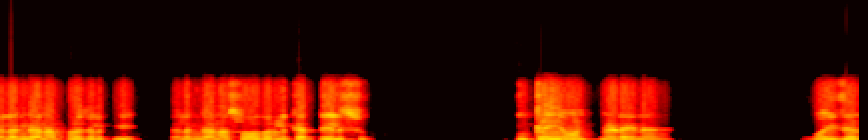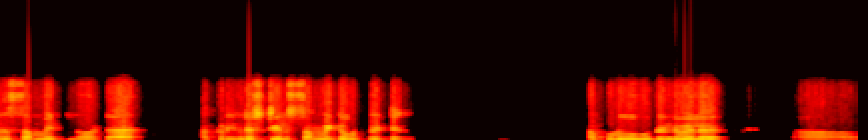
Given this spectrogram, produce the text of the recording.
తెలంగాణ ప్రజలకి తెలంగాణ సోదరులకి అది తెలుసు. ఇంకా ఏమంటున్నాడు ఆయన? వైజాగ్ సమ్మిట్ లోట అక్కడ ఇండస్ట్రియల్ సమ్మిట్ ఒకటి పెట్టారు. అప్పుడు రెండు వేల ఆ,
